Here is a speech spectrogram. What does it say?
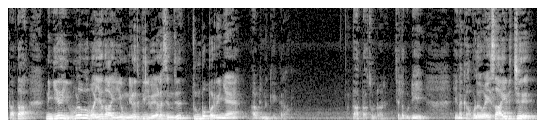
தாத்தா நீங்க ஏன் இவ்வளவு வயதாகியும் நிலத்தில் வேலை செஞ்சு துன்பப்படுறீங்க? அப்படின்னு கேட்கிறான். தாத்தா சொல்றாரு செல்லக்குட்டி எனக்கு அவ்வளவு வயசு ஆயிடுச்சு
